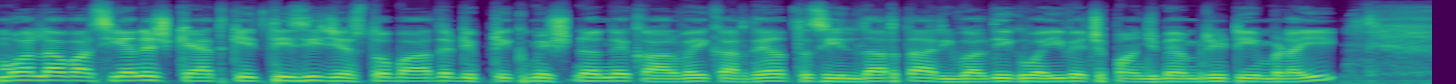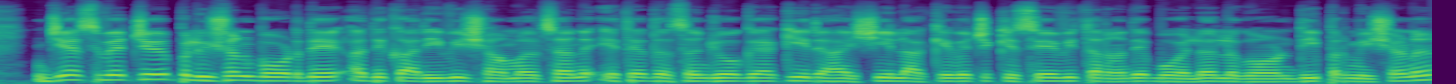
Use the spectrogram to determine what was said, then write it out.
ਮੁਹੱਲਾ ਵਾਸੀਆਂ ਨੇ ਸ਼ਿਕਾਇਤ ਕੀਤੀ ਸੀ। ਜਿਸ ਤੋਂ ਬਾਅਦ ਡਿਪਟੀ ਕਮਿਸ਼ਨਰ ਨੇ ਕਾਰਵਾਈ ਕਰਦਿਆਂ ਤਹਿਸੀਲਦਾਰ ਧਾਰੀਵਾਲ ਦੀ ਅਗਵਾਈ ਵਿੱਚ ਪੰਜ ਮੈਂਬਰੀ ਟੀਮ ਬਣਾਈ, ਜਿਸ ਵਿੱਚ ਪੋਲਿਊਸ਼ਨ ਬੋਰਡ ਦੇ ਅਧਿਕਾਰੀ ਵੀ ਸ਼ਾਮਲ ਸਨ। ਇੱਥੇ ਦੱਸਣਯੋਗ ਹੈ ਕਿ ਰਿਹਾਇਸ਼ੀ ਇਲਾਕੇ ਵਿੱਚ ਕਿਸੇ ਵੀ ਤਰ੍ਹਾਂ ਦੇ ਬੋਇਲਰ ਲਗਾਉਣ ਦੀ ਪਰਮਿਸ਼ਨ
